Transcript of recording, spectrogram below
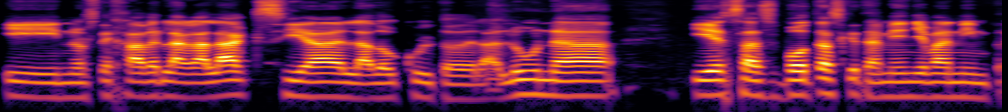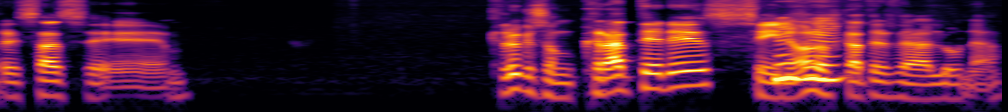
y nos deja ver la galaxia, el lado oculto de la luna y esas botas que también llevan impresas, eh, creo que son cráteres, sí, ¿no? Los cráteres de la luna,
